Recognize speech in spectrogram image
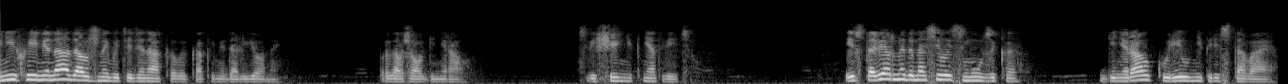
них имена должны быть одинаковы, как и медальоны», — продолжал генерал. Священник не ответил. Из таверны доносилась музыка. Генерал курил, не переставая.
